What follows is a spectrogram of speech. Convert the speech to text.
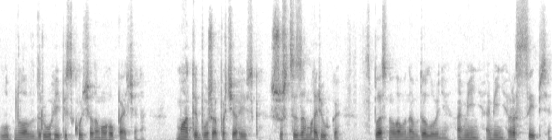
лупнула вдруге і підскочила мого печена. Мати Божа Почаївська, що ж це за марюка? сплеснула вона в долоні. Амінь, амінь, розсипся.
